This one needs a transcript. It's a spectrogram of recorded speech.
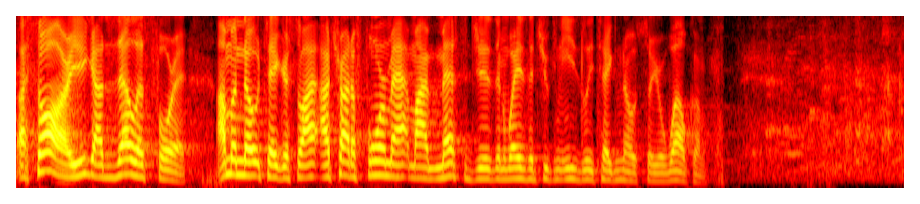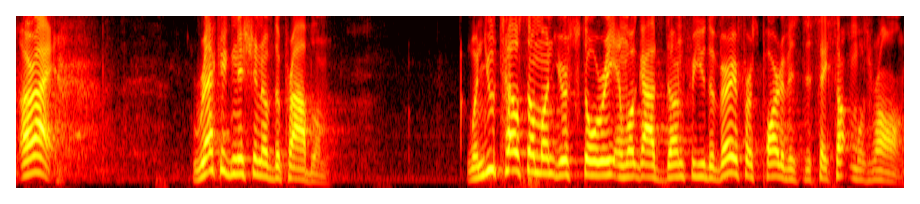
I saw her. You got zealous for it. I'm a note taker, so I, I try to format my messages in ways that you can easily take notes, so you're welcome. All right. Recognition of the problem. When you tell someone your story and what God's done for you, the very first part of it is to say something was wrong.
